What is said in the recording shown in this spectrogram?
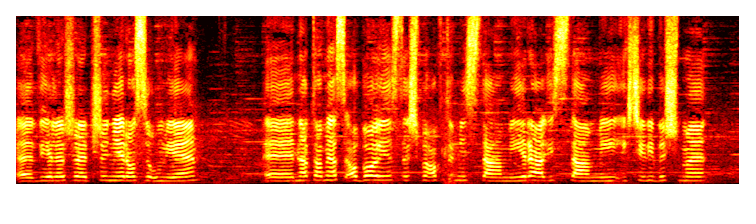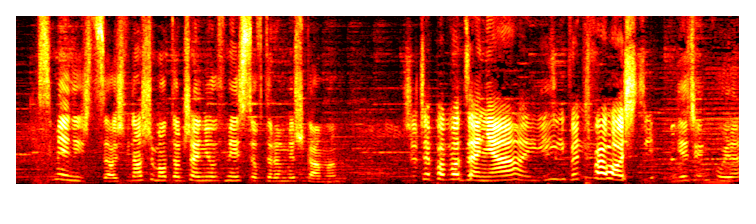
e, wiele rzeczy nie rozumie. E, Natomiast oboje jesteśmy optymistami, realistami i chcielibyśmy zmienić coś w naszym otoczeniu, w miejscu, w którym mieszkamy. Życzę powodzenia i wytrwałości. Nie dziękuję.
